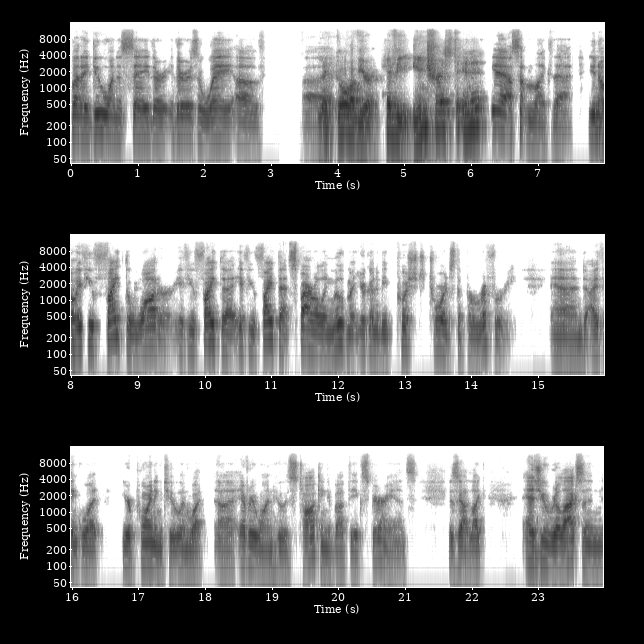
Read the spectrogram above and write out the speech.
but I do want to say there there is a way of uh, Let go of your heavy interest in it. yeah something like that you know if you fight the water if you fight the if you fight that spiraling movement you're going to be pushed towards the periphery and i think what you're pointing to and what uh, everyone who's talking about the experience is that like as you relax and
